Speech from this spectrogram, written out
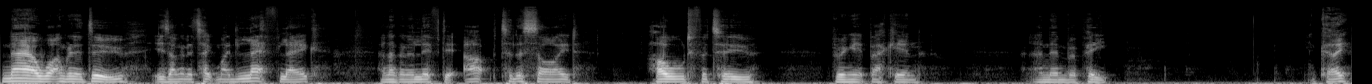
Now what I'm going to do is I'm going to take my left leg and I'm going to lift it up to the side, hold for two, bring it back in, and then repeat. Okay,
